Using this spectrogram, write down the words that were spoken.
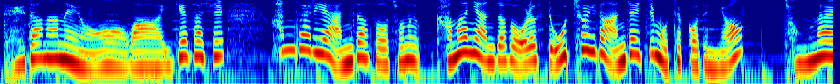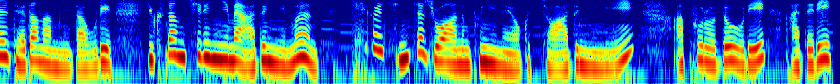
대단하네요. 와 이게 사실 한 자리에 앉아서 저는 가만히 앉아서 어렸을 때 5초 이상 앉아 있지 못했거든요. 정말 대단합니다. 우리 6372님의 아드님은 책을 진짜 좋아하는 분이네요. 그쵸? 아드님이. 앞으로도 우리 아들이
